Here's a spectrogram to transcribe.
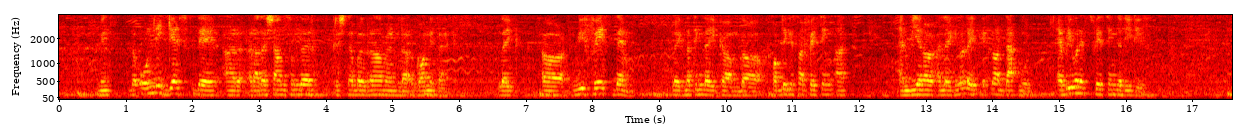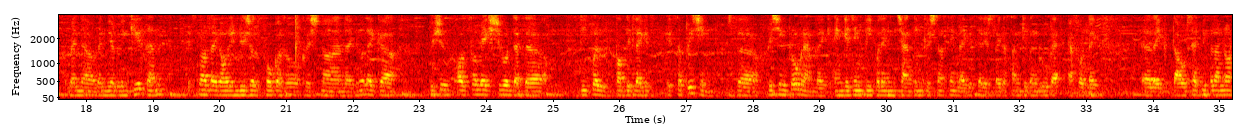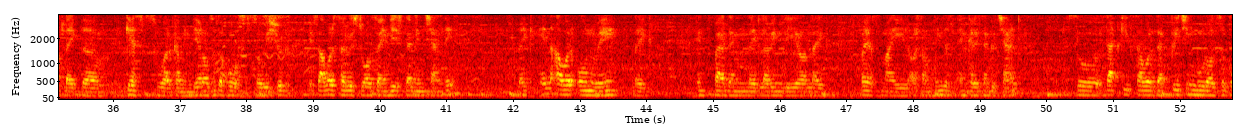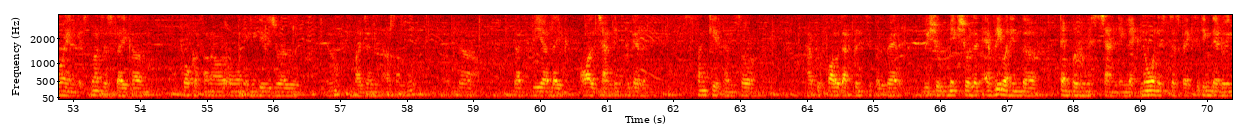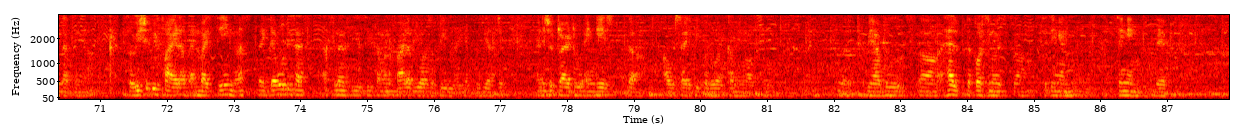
means the only guest there are Radha Shyam Sundar, Krishna Balram and uh, Gaur Like uh, we face them, like nothing like um, the public is not facing us, and we are not like you know like it's not that mood. Everyone is facing the deities. When uh, when we are doing kirtan, it's not like our individual focus over Krishna and like you know like uh, we should also make sure that the people public like it's it's a preaching it's a preaching program like engaging people in chanting krishna's thing like i said it's like a sankirtan group effort like uh, like the outside people are not like the guests who are coming they are also the hosts so we should it's our service to also engage them in chanting like in our own way like inspire them like lovingly or like by a smile or something just encourage them to chant. So that keeps our that preaching mood also going it's not just like um, focus on our own individual you know bhajan or something. The, uh, that we are like all chanting together. Sankirtan. So have to follow that principle where we should make sure that everyone in the temple room is chanting. Like no one is just like sitting there doing nothing you know. So we should be fired up. And by seeing us like devotees as, as soon as you see someone fired up you also feel like enthusiastic. And you should try to engage the outside people who are coming also we have to uh, help the person who is uh, sitting and singing there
